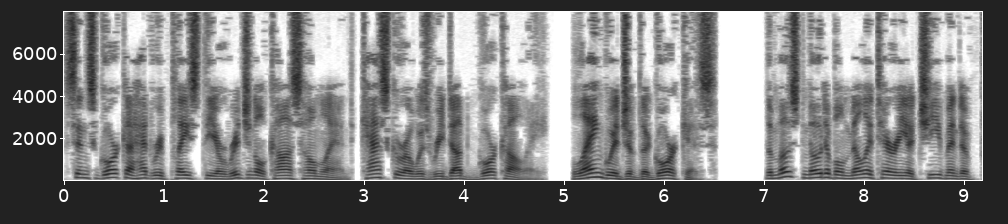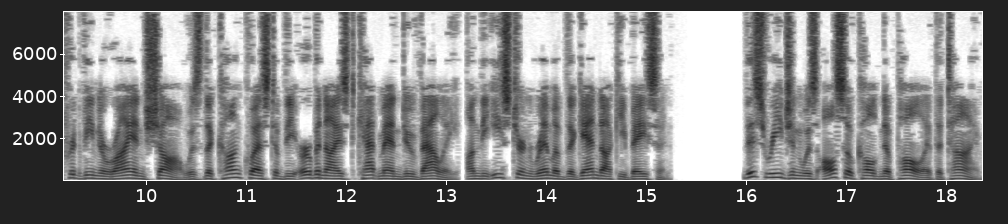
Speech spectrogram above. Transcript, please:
Since Gorkha had replaced the original Khas homeland, Kaskura was redubbed Gorkhali language of the Gorkhas", the most notable military achievement of Prithvi Narayan Shah was the conquest of the urbanized Kathmandu Valley, on the eastern rim of the Gandaki Basin. This region was also called Nepal at the time.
